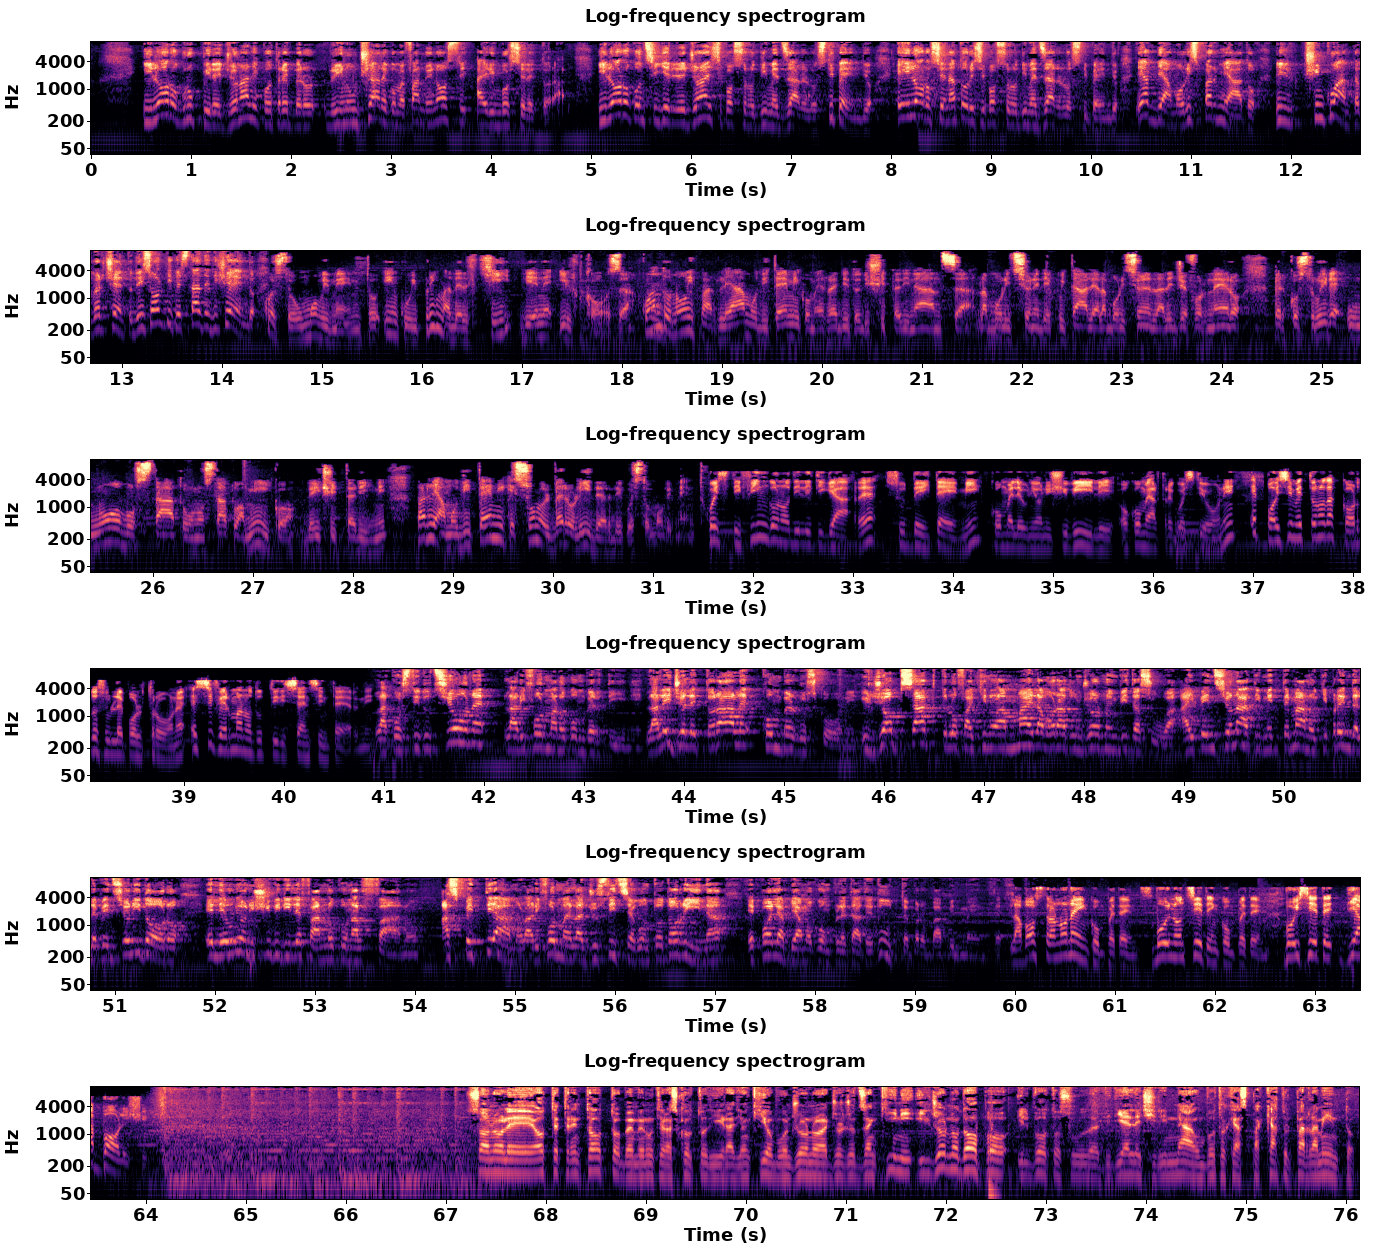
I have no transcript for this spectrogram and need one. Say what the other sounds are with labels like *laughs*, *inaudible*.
i loro gruppi regionali potrebbero rinunciare, come fanno i nostri, ai rimborsi elettorali. I loro consiglieri regionali si possono dimezzare lo stipendio e i loro senatori si possono dimezzare lo stipendio e abbiamo risparmiato il 50% dei soldi che state dicendo. Questo è un movimento in cui prima del chi viene il cosa. Quando mm. noi parliamo di temi come il reddito di cittadinanza, l'abolizione di Equitalia, l'abolizione della legge Fornero per costruire un nuovo Stato, uno Stato amico dei cittadini, parliamo di temi che sono il vero leader di questo movimento. Questi fingono di litigare su dei temi come le unioni civili o come altre questioni e poi si mettono d'accordo sulle poltrone e si fermano tutti i dissensi interni. La Costituzione la riformano con Verdini, la legge elettorale con Berlusconi. Il Jobs Act lo fa chi non ha mai lavorato un giorno in vita sua. Ai pensionati mette mano chi prende le pensioni d'oro e le unioni civili le fanno con Alfano. Aspettiamo la riforma della giustizia con Totorina e poi le abbiamo completate tutte probabilmente. La vostra non è incompetenza. Voi non siete incompetenti. Voi siete diabolici. Sono le 8.38, benvenuti all'ascolto di Radio Anch'io, buongiorno a Giorgio Zanchini. Il giorno dopo il voto sul DDL Cirinna, un voto che ha spaccato il Parlamento,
